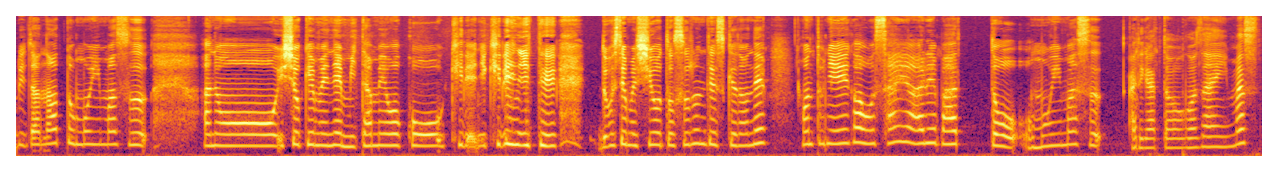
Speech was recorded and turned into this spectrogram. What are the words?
りだなと思います。あのー、一生懸命ね、見た目をこう、綺麗に綺麗にってどうしてもしようとするんですけどね、本当に笑顔さえあればと思います。ありがとうございます。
